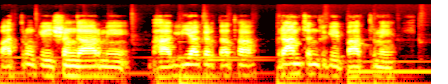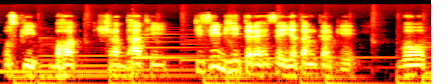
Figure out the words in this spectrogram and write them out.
पात्रों के श्रृंगार में भाग लिया करता था। रामचंद्र के पात्र में उसकी बहुत श्रद्धा थी। किसी भी तरह से यत्न करके वो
